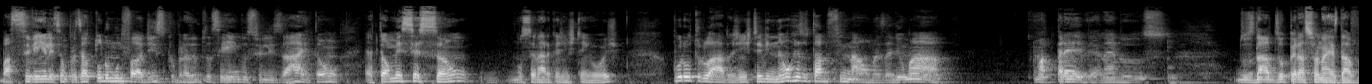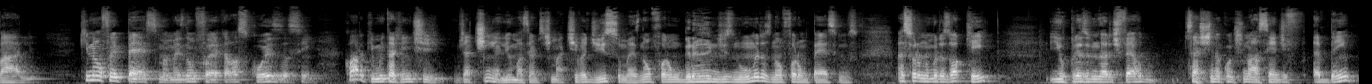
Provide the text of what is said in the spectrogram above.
Você vem em eleição presidencial, todo mundo fala disso, que o Brasil precisa se reindustrializar, então é até uma exceção no cenário que a gente tem hoje. Por outro lado, a gente teve não o resultado final, mas ali uma, uma prévia né, dos, dos dados operacionais da Vale, que não foi péssima, mas não foi aquelas coisas assim. Claro que muita gente já tinha ali uma certa estimativa disso, mas não foram grandes números, não foram péssimos, mas foram números ok. E o preço do minério de ferro, se a China continuar assim, é, é bem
